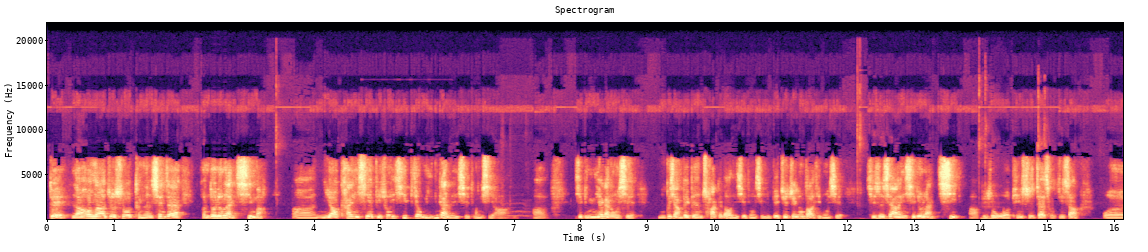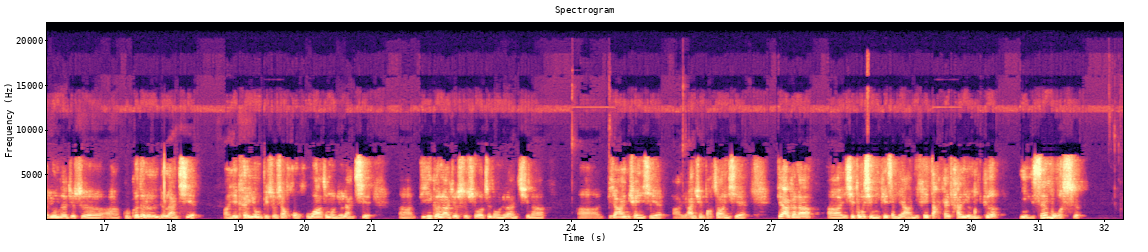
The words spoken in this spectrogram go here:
对，然后呢，就是说可能现在很多浏览器嘛，啊，你要看一些，比如说一些比较敏感的一些东西啊，啊。一些比敏感的东西，你不想被别人 track 到的一些东西，被追追踪到一些东西，其实像一些浏览器啊，比如说我平时在手机上我用的就是啊谷歌的浏浏览器啊，也可以用，比如说像火狐啊这种浏览器啊。第一个呢，就是说这种浏览器呢啊比较安全一些啊，有安全保障一些。第二个呢啊一些东西你可以怎么样？你可以打开它有一个隐身模式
